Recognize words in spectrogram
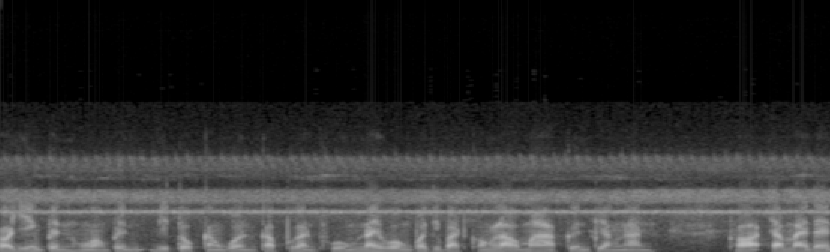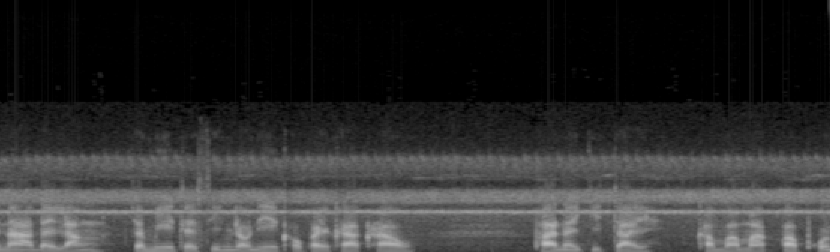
ก็ยิ่งเป็นห่วงเป็นวิตกกังวลกับเพื่อนฝูงในวงปฏิบัติของเรามากขึ้นเพียงนั้น เพราะจะไม่ได้หน้าได้หลัง จะมีแต่สิ่งเหล่านี้เข้าไปคลาเคล้าภายในจิตใจคำว่ามรรคว่าผล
